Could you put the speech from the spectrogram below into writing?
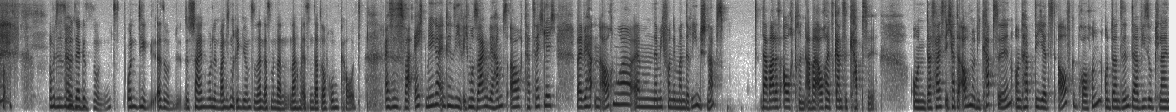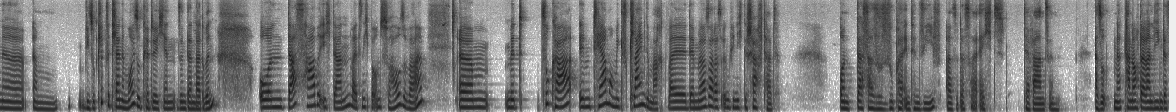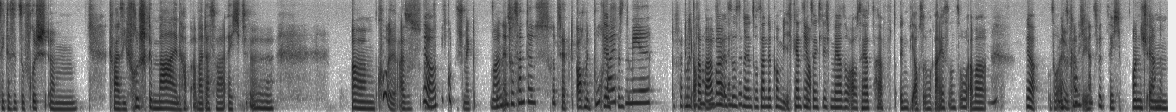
Aber das ist wohl ähm. sehr gesund. Und die, also das scheint wohl in manchen Regionen zu sein, dass man dann nach dem Essen da drauf rumkaut. Also es war echt mega intensiv. Ich muss sagen, wir haben es auch tatsächlich, weil wir hatten auch nur, ähm, nämlich von dem Mandarinschnaps, da war das auch drin, aber auch als ganze Kapsel. Und das heißt, ich hatte auch nur die Kapseln und habe die jetzt aufgebrochen und dann sind da wie so kleine, ähm, wie so klitzekleine Mäuseköttelchen sind dann da drin. Und das habe ich dann, weil es nicht bei uns zu Hause war, ähm, mit Zucker im Thermomix klein gemacht, weil der Mörser das irgendwie nicht geschafft hat. Und das war so super intensiv. Also das war echt der Wahnsinn. Also ne, kann auch daran liegen, dass ich das jetzt so frisch, ähm, quasi frisch gemahlen habe. Aber das war echt äh, ähm, cool. Also es ja. hat wirklich gut geschmeckt. War ein interessantes Rezept. Auch mit Buchweizenmehl. Mit Rhabarber ist es eine interessante Kombi. Ich kenne es ja. tatsächlich mehr so aus herzhaft, irgendwie auch so im Reis und so, aber mhm. ja, so als Nö, fand ich ganz witzig. Und ähm,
